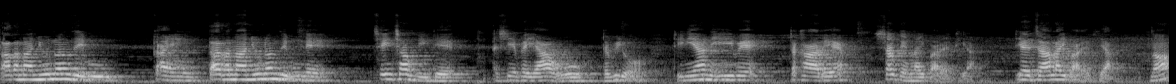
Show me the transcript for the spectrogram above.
သာသနာညှိုးနှွမ်းစေမှုကင်သာသနာညှိုးနှွမ်းစေမှုနဲ့ချင်းချောက်နေတဲ့အရှင်ဘုရားကိုတပည့်တော်ဒီနေ့ကနေပဲ တခါတည်းရှောက်တင်လိုက်ပါတယ်ဖေ။ပြန်ကြားလိုက်ပါတယ်ဖေ။နော်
